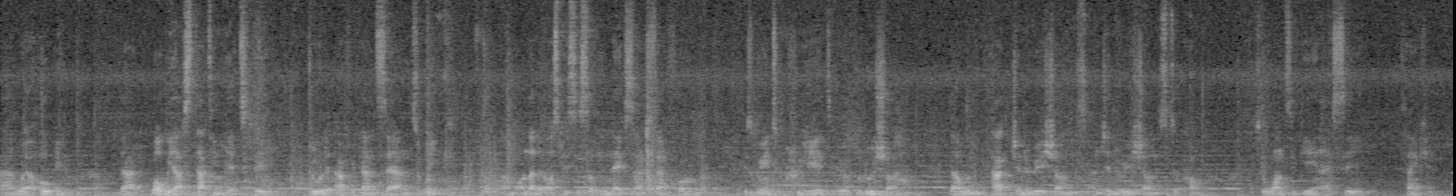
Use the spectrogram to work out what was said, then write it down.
And we are hoping that what we are starting here today through the African Science Week, um, under the auspices of the next Einstein Forum, is going to create a revolution that will impact generations and generations to come. So once again, I say thank you.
